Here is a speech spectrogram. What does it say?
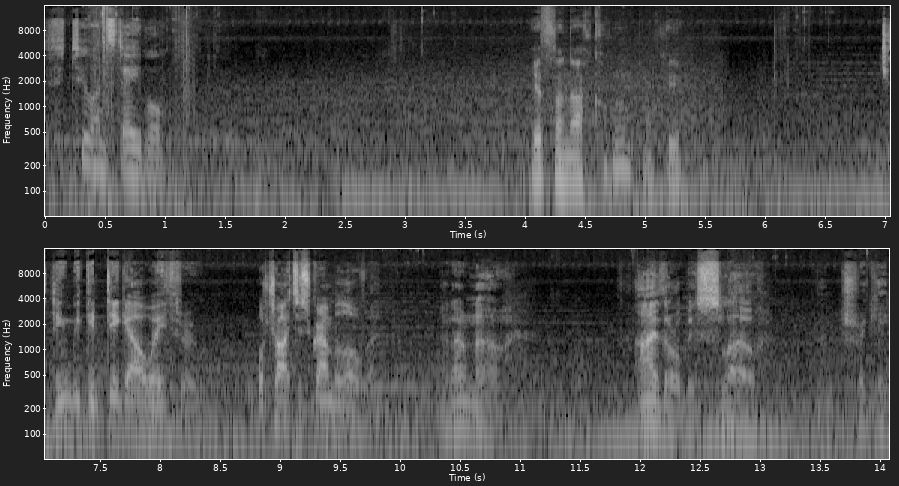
It's too unstable. Jetzt noch nachgucken? Okay. Do you think we could dig our way through? Or try to scramble over? I don't know. Either will be slow and tricky.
